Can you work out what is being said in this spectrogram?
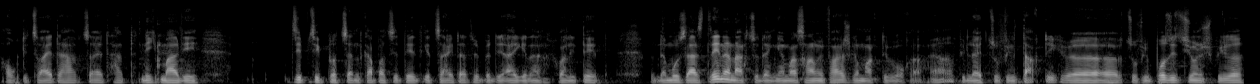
auch die zweite Halbzeit, hat nicht mal die 70 Prozent Kapazität gezeigt hat über die eigene Qualität. Und da muss er als Trainer nachzudenken, was haben wir falsch gemacht die Woche. Ja, vielleicht zu viel Taktik, äh, zu viel Positionsspiel,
